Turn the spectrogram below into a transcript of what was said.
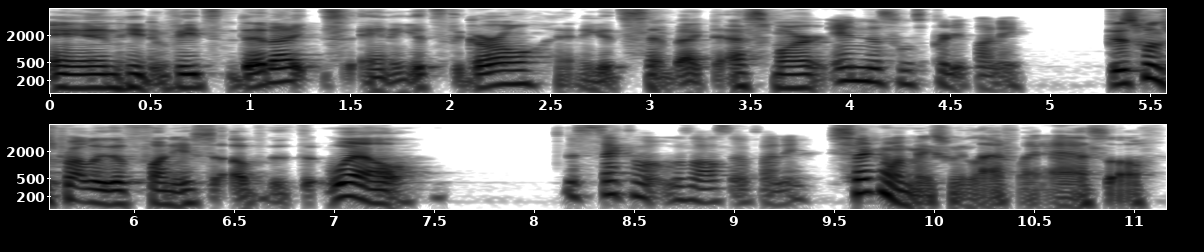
And he defeats the Deadites, and he gets the girl, and he gets sent back to S-Mart. And this one's pretty funny. This one's probably the funniest of the. Th- well, The second one was also funny. Second one makes me laugh my ass off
